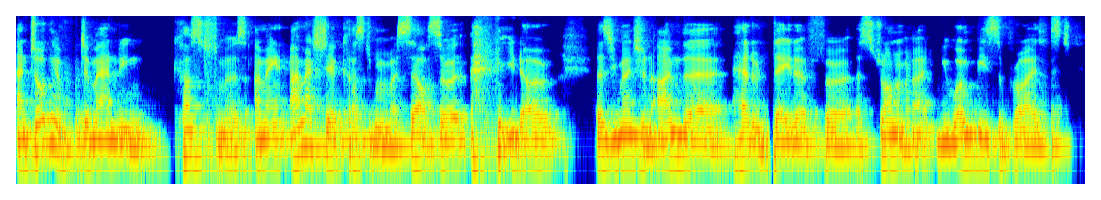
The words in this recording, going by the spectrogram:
and talking of demanding customers, I mean, I'm actually a customer myself. So, you know, as you mentioned, I'm the head of data for Astronomer. You won't be surprised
